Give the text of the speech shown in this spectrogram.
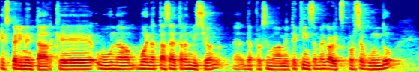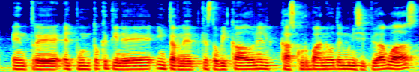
experimentar que hubo una buena tasa de transmisión eh, de aproximadamente 15 megabits por segundo entre el punto que tiene internet que está ubicado en el casco urbano del municipio de Aguadas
